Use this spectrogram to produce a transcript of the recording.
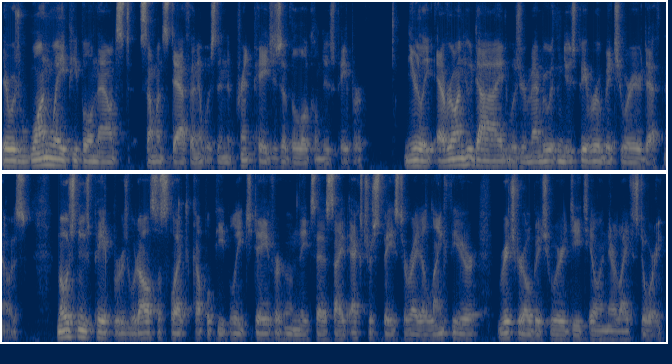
There was one way people announced someone's death, and it was in the print pages of the local newspaper. Nearly everyone who died was remembered with a newspaper obituary or death notice. Most newspapers would also select a couple people each day for whom they'd set aside extra space to write a lengthier, richer obituary detailing their life story.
